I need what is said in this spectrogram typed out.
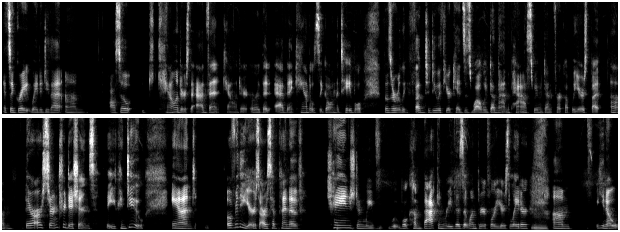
it's a great way to do that um also calendars the advent calendar or the advent candles that go on the table. Those are really fun to do with your kids as well. We've done that in the past. We haven't done it for a couple of years but um there are certain traditions that you can do. And over the years ours have kind of changed and we've we'll come back and revisit one three or four years later. Mhm. um you know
